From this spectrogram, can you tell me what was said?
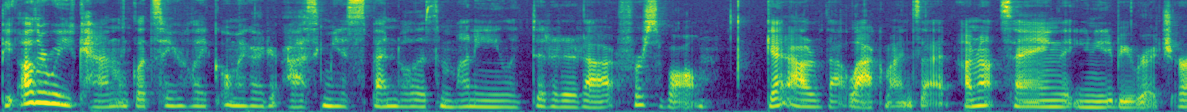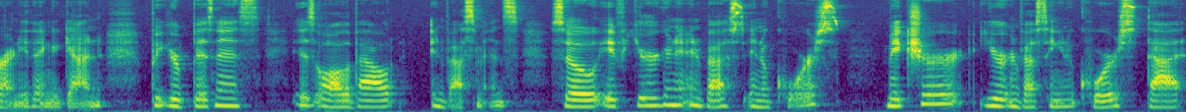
The other way you can, like let's say you're like, oh my God, you're asking me to spend all this money, like da da da da. First of all, get out of that lack mindset. I'm not saying that you need to be rich or anything again, but your business is all about investments. So if you're going to invest in a course, make sure you're investing in a course that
